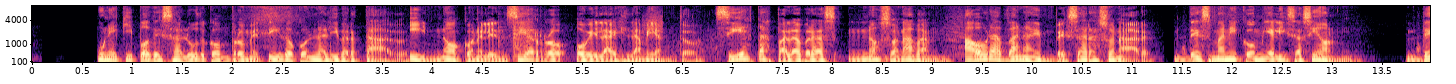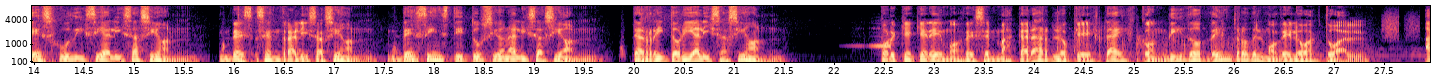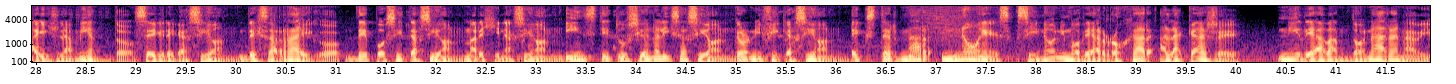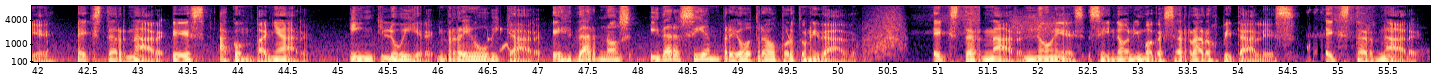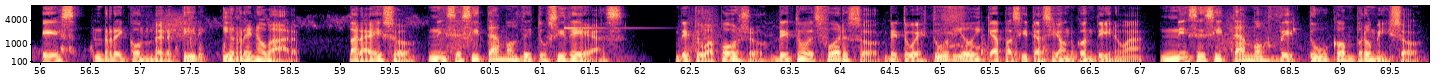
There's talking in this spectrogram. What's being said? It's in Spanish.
Un equipo de salud comprometido con la libertad y no con el encierro o el aislamiento. Si estas palabras no sonaban, ahora van a empezar a sonar. Desmanicomialización, desjudicialización, descentralización, desinstitucionalización, territorialización, porque queremos desenmascarar lo que está escondido dentro del modelo actual. Aislamiento, segregación, desarraigo, depositación, marginación, institucionalización, cronificación. Externar no es sinónimo de arrojar a la calle, ni de abandonar a nadie. Externar es acompañar, Incluir, reubicar, es darnos y dar siempre otra oportunidad. Externar no es sinónimo de cerrar hospitales. Externar es reconvertir y renovar. Para eso necesitamos de tus ideas, de tu apoyo, de tu esfuerzo, de tu estudio y capacitación continua. Necesitamos de tu compromiso.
